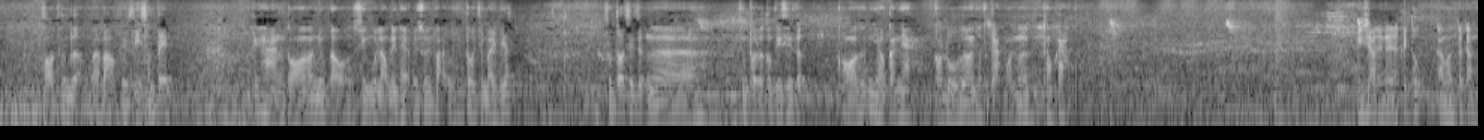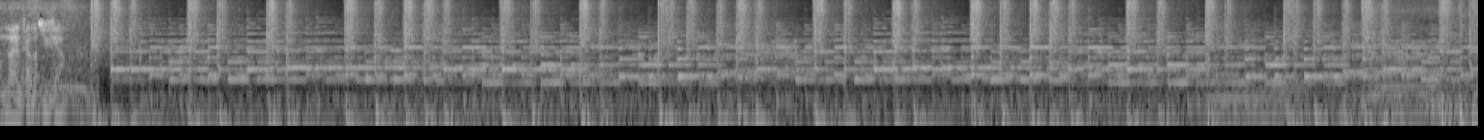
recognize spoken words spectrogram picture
có thương lượng và bao thuế phí sang tên. Khách hàng có nhu cầu xin vui lòng liên hệ với số điện thoại của chúng tôi trên bài viết chúng tôi xây dựng ờ, chúng tôi là công ty xây dựng, có rất nhiều căn nhà, có đủ hướng cho tất cả mọi người cùng tham khảo. Video đến đây là kết thúc. Cảm ơn tất cả mọi người đã theo dõi video.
